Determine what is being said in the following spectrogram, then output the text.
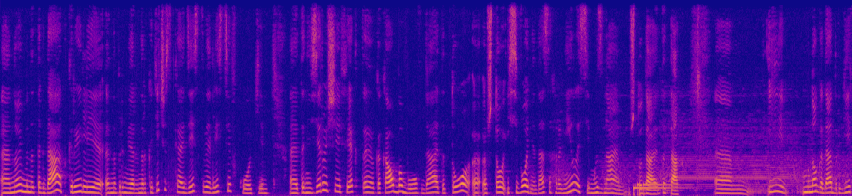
э, но именно тогда открыли, э, например, наркотическое действие листьев коки, э, тонизирующий эффект какао-бобов, да, это то, что и сегодня, да, сохранилось, и мы знаем, что да, это так. Эм, и много, да, других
